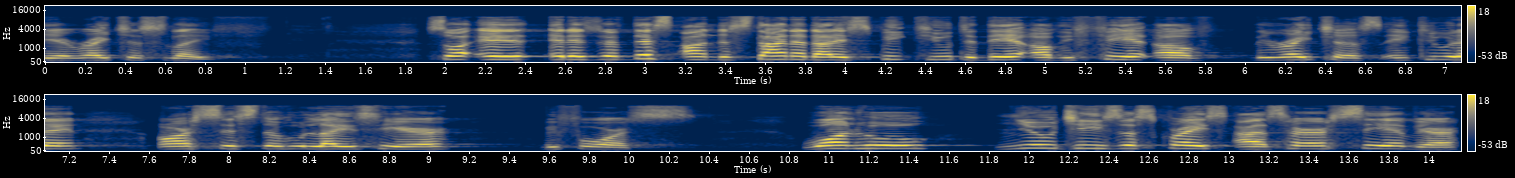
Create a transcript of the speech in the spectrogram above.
a righteous life. So it, it is with this understanding that I speak to you today of the fate of the righteous, including our sister who lies here before us. One who knew Jesus Christ as her Savior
